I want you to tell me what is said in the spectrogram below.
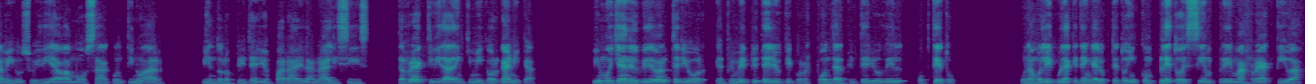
amigos, hoy día vamos a continuar viendo los criterios para el análisis de reactividad en química orgánica. Vimos ya en el video anterior el primer criterio que corresponde al criterio del octeto. Una molécula que tenga el octeto incompleto es siempre más reactiva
